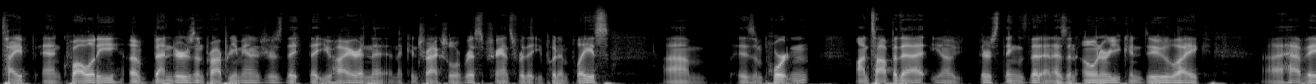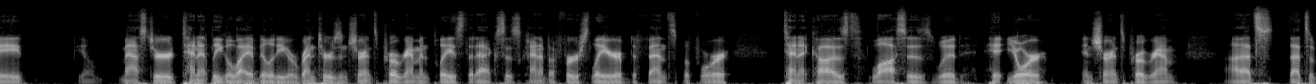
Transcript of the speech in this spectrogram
type and quality of vendors and property managers that, that you hire and the and the contractual risk transfer that you put in place um, is important. On top of that, you know, there's things that as an owner you can do like uh, have a you know master tenant legal liability or renters insurance program in place that acts as kind of a first layer of defense before tenant caused losses would hit your insurance program. Uh, that's that's a,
